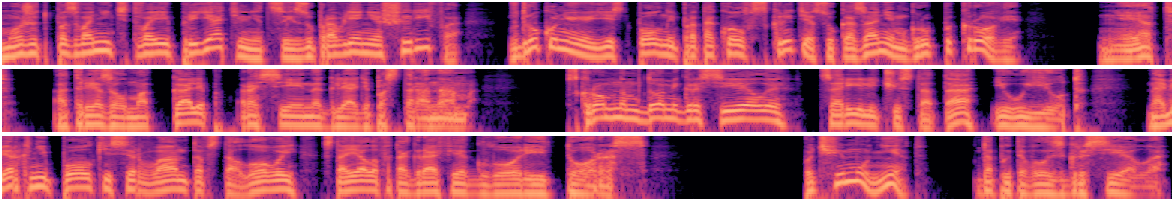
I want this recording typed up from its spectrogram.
Может, позвонить твоей приятельнице из управления шерифа? Вдруг у нее есть полный протокол вскрытия с указанием группы крови?» «Нет», — отрезал Маккалеб, рассеянно глядя по сторонам. В скромном доме Грасиэлы царили чистота и уют. На верхней полке серванта в столовой стояла фотография Глории Торрес. «Почему нет?» — допытывалась Грасиэлла.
